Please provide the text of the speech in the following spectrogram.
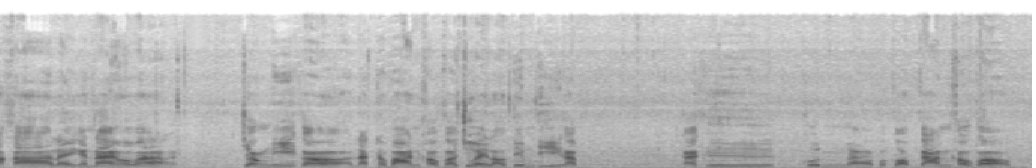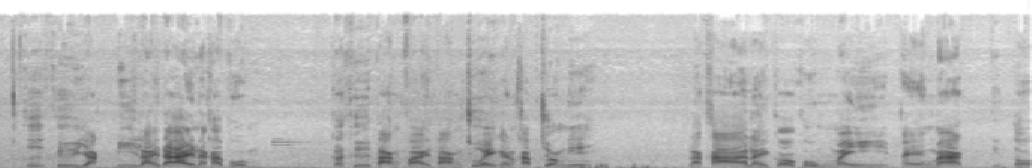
ราคาอะไรกันได้ เพราะว่าช่วงนี้ก็รัฐบาลเขาก็ช่วยเราเต็มที่ครับ ก็คือคนอประกอบการเขาก็ คือคืออยากมีรายได้นะครับ ผมก็คือต่างฝ่ายต่างช่วยกันครับ ช่วงนี้ ราคาอะไรก็คงไม่แพงมากติดต่อ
